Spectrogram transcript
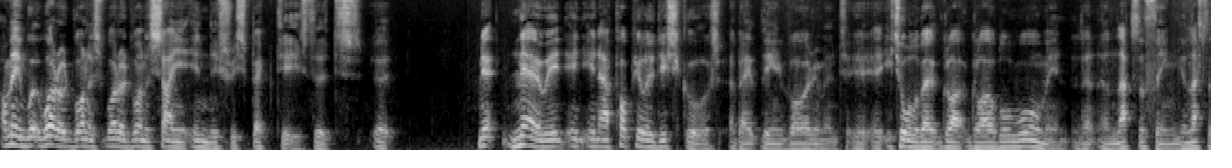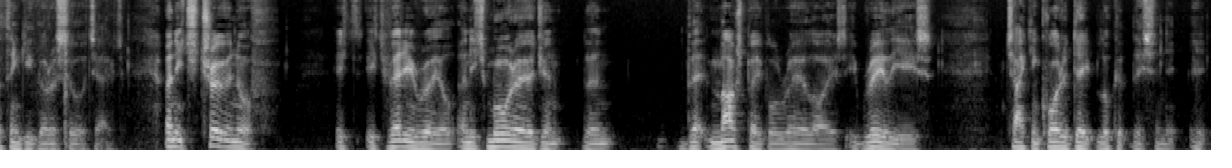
I mean, what I'd want to what I'd want to say in this respect is that uh, now in, in, our popular discourse about the environment, it's all about glo- global warming, and that's the thing, and that's the thing you've got to sort out. And it's true enough. It's it's very real, and it's more urgent than most people realise. It really is. Taking quite a deep look at this, and it, it,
